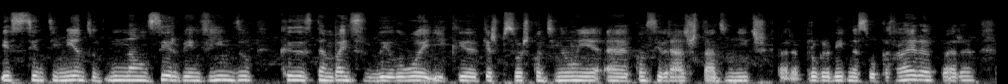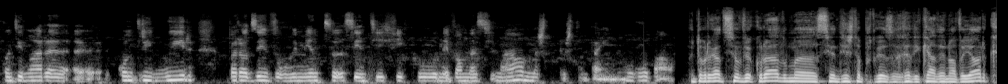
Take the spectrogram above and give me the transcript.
esse sentimento de não ser bem-vindo que também se dilua e que, que, as pessoas continuem a considerar os Estados Unidos para progredir na sua carreira, para continuar a, a contribuir para o desenvolvimento científico a nível nacional, mas depois também global. Muito obrigado, Silvia Curado, uma cientista portuguesa radicada em Nova Iorque.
